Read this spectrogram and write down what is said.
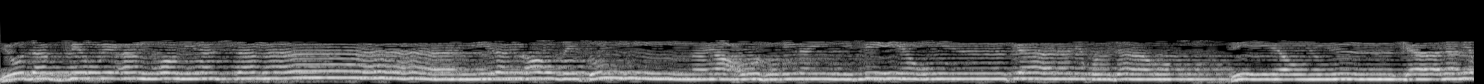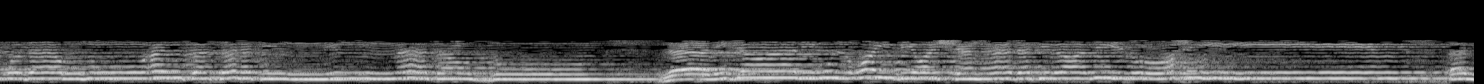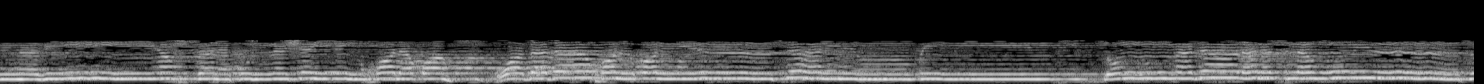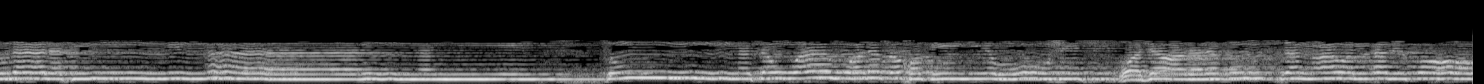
يدبر الأمر من السماء إلى الأرض ثم يعود إليه في يوم كان مقداره في يوم كان مقداره ألف سنة مما تعدون. ذلك عالم الغيب والشهادة العزيز الرحيم. الذي أحسن كل شيء خلقه وبدا خلق الإنسان من طين ثم جعل نسله من سلالة من ماء مهين ثم سواه ونفخ فيه من روحه وجعل لكم السمع والأبصار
